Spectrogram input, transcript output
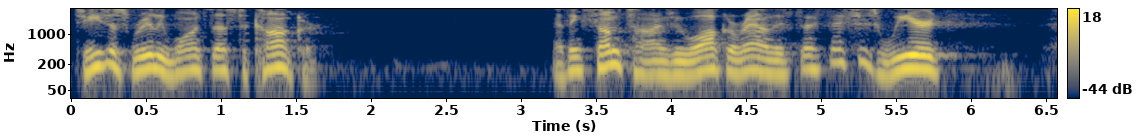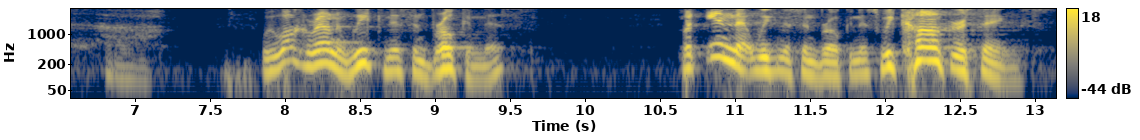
Jesus really wants us to conquer. I think sometimes we walk around, this, this is weird. Uh, we walk around in weakness and brokenness. But in that weakness and brokenness, we conquer things.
